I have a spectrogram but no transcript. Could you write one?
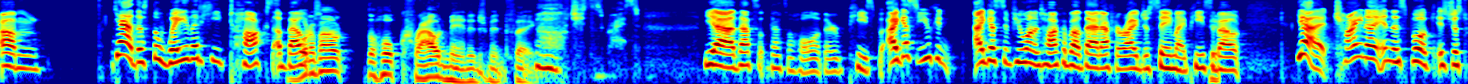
um yeah, just the way that he talks about What about the whole crowd management thing? Oh, Jesus Christ. Yeah, that's that's a whole other piece. But I guess you could I guess if you want to talk about that after I just say my piece about yeah, China in this book is just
